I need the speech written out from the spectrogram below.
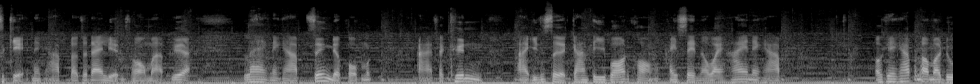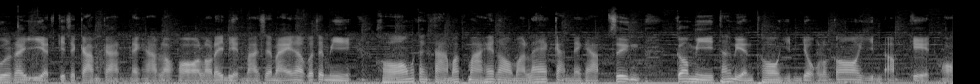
สเกะนะครับเราจะได้เหรียญทองมาเพื่อแลกนะครับ ซึ่งเดี๋ยวผมอาจจะขึ้น อ่าอินเสิร์ตการตีบอสของไอเซนเอาไว้ให้นะครับโอเคครับ เรามาดูรายละเอียดกิจกรรมกันนะครับ เราพอเราได้เหรียญมาใช่ไหม เราก็จะมีของต่างๆ มากมายให้เรามาแลกกันนะครับ ซึ่งก็มีทั้งเหรียญทองหินหยกแล้วก็หินอัปเกรดหอ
